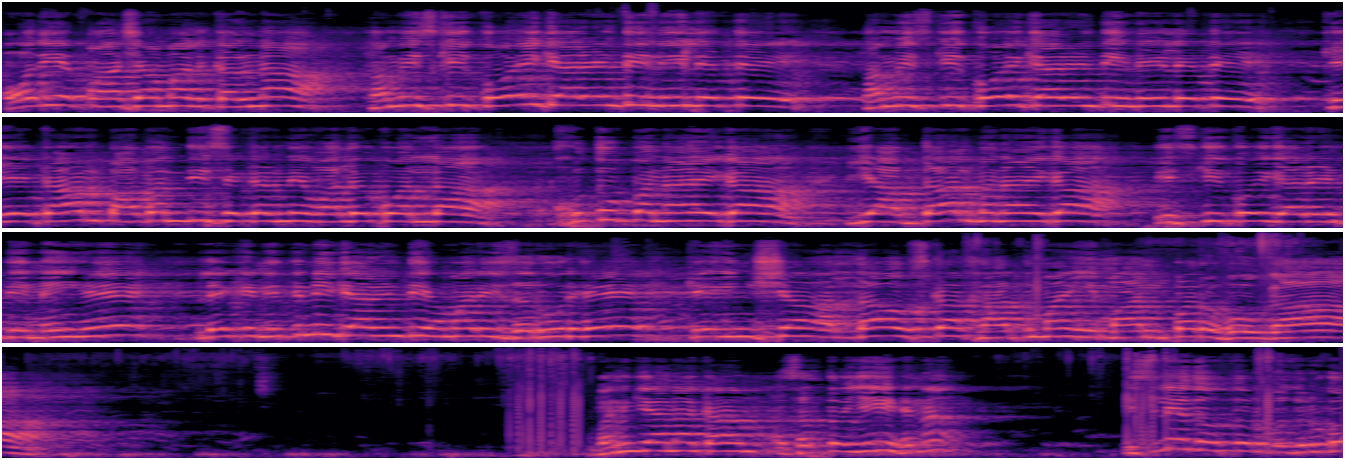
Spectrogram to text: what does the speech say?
اور یہ پانچ مال کرنا، ہم اس کی کوئی گارنٹی نہیں لیتے۔ ہم اس کی کوئی گارنٹی نہیں لیتے۔ کہ یہ کام پابندی سے کرنے والے کو اللہ خطب بنائے گا یا عبدال بنائے گا، اس کی کوئی گارنٹی نہیں ہے۔ لیکن اتنی گارنٹی ہماری ضرور ہے کہ انشاءاللہ اس کا خاتمہ ایمان پر ہوگا۔ بن گیا نا کام، اصل تو یہی ہے نا۔ اس لیے دوستوں اور بزرگوں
